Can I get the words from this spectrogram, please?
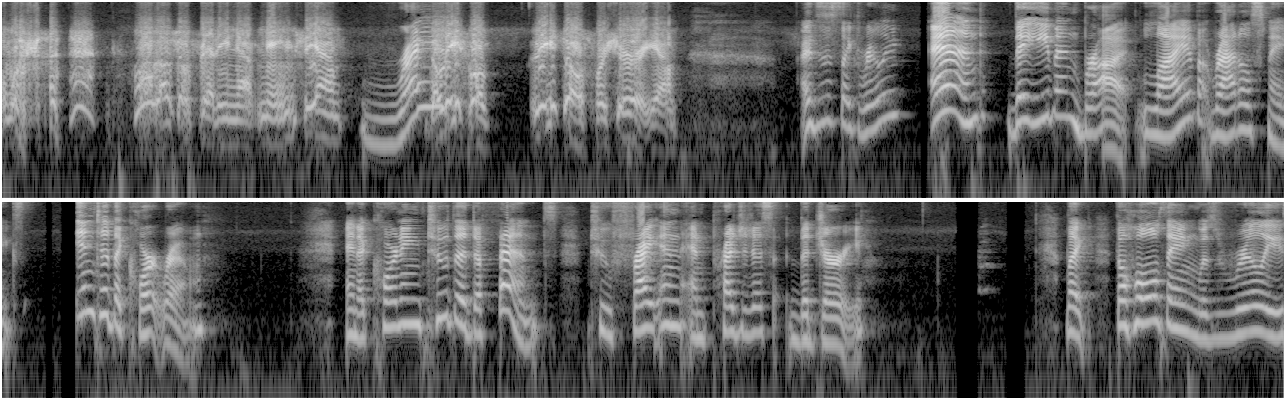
well, those are fitting up names. Yeah. right The lethal, lethal for sure. Yeah. It's just like, really? And they even brought live rattlesnakes into the courtroom. And according to the defense, to frighten and prejudice the jury. Like, the whole thing was really,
